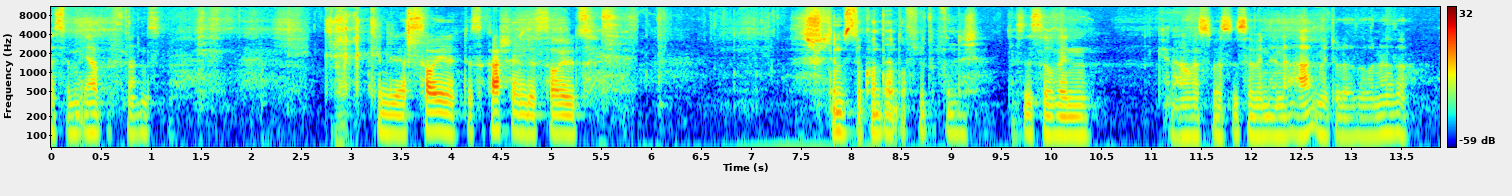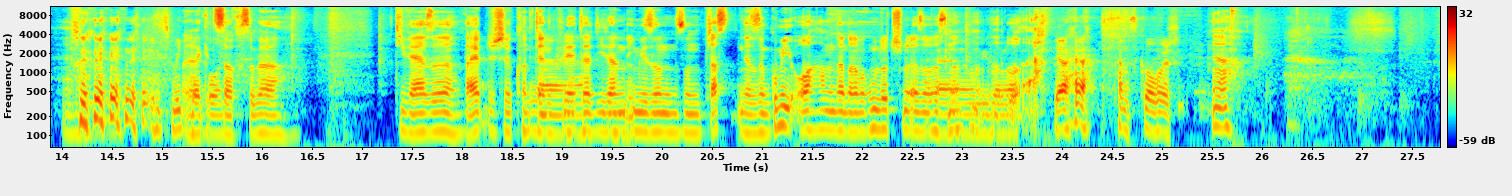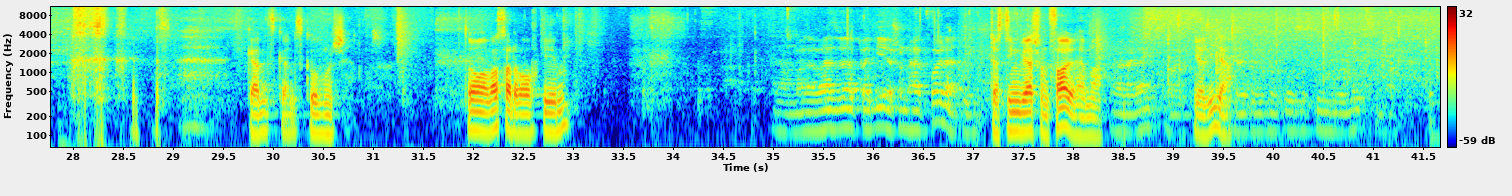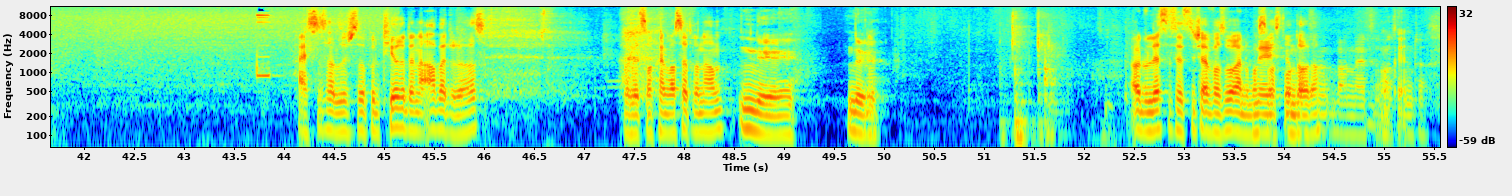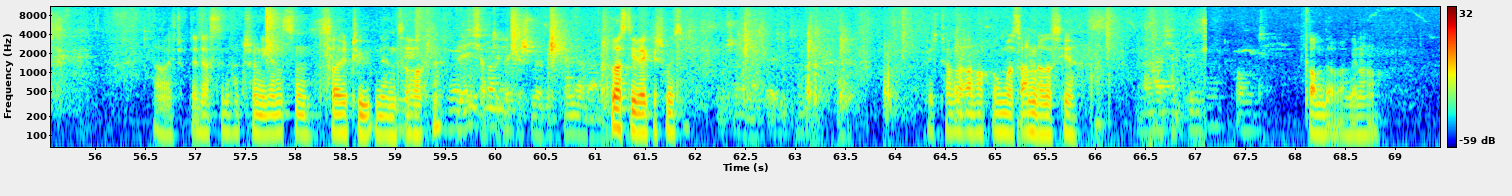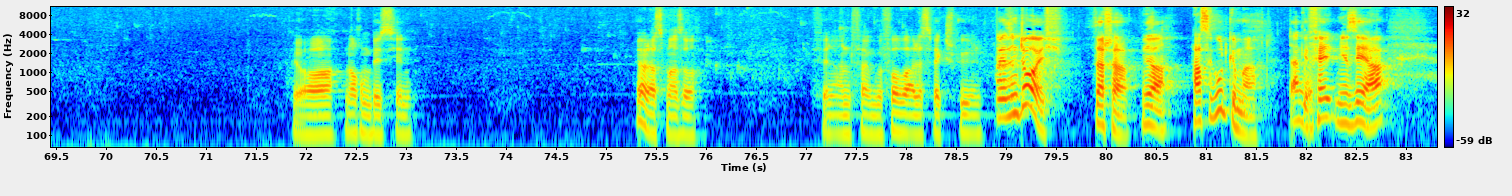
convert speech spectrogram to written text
ASMR bepflanzen. Kennt ihr das Soil, das Rascheln des Soils? Das schlimmste Content auf YouTube, finde ich. Das ist so, wenn, keine Ahnung, was, was ist so, wenn einer atmet oder so, ne? So. Ins Weil Da gibt es auch sogar diverse weibliche Content Ja, ja, Creator, die dann irgendwie so ein, so ein, Plast ja, so ein Gummiohr haben und dann dran rumlutschen oder sowas. Ja, ne? ja, ja, ganz komisch. ja. Ganz, ganz komisch. Sollen wir mal Wasser drauf geben? Normalerweise wäre das bei dir ja schon halb voll, das Ding. Das Ding wäre schon voll, Hämmer. Ja, sicher. Wir. Heißt das also, ich sabotiere deine Arbeit oder was? Weil wir jetzt noch kein Wasser drin haben. Nee. Nö. Aber du lässt es jetzt nicht einfach so rein, du machst nee, was drunter, wir oder? machen- machen da jetzt was Okay. drunter. Aber ich glaube, der Dustin hat schon die ganzen Zolltüten entsorgt. Ne? Nee, ich hab die weggeschmissen. Ich kann ja gar nicht. Du hast die weggeschmissen. Vielleicht haben wir auch noch irgendwas anderes hier. Ja, ich hab eben. Kommt. Kommt aber, genau. Ja, noch ein bisschen. Ja, lass mal so. Für den Anfang, bevor wir alles wegspülen. Wir sind durch, Sascha. Ja. Hast du gut gemacht. Danke. Gefällt mir sehr.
